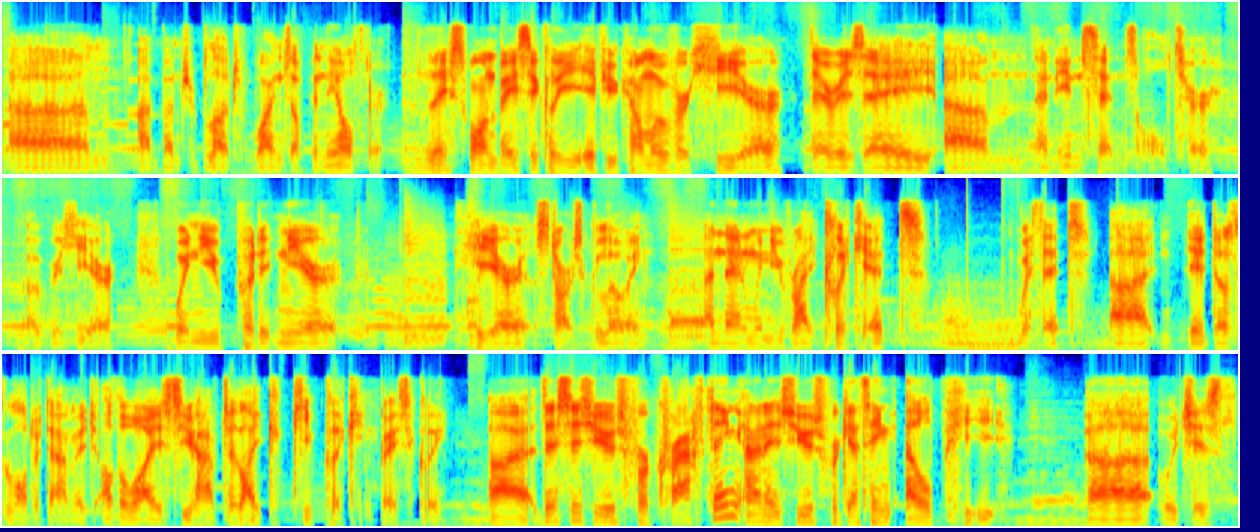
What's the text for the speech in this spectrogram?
um, a bunch of blood winds up in the altar this one basically if you come over here there is a um, an incense altar over here when you put it near here it starts glowing and then when you right click it with it uh, it does a lot of damage otherwise you have to like keep clicking basically uh, this is used for crafting and it's used for getting lp uh, which is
